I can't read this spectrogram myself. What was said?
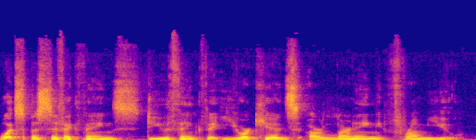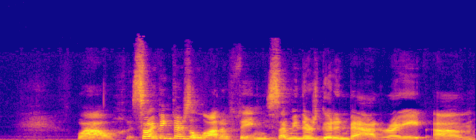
what specific things do you think that your kids are learning from you? Wow. So I think there's a lot of things. I mean, there's good and bad, right? Um,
